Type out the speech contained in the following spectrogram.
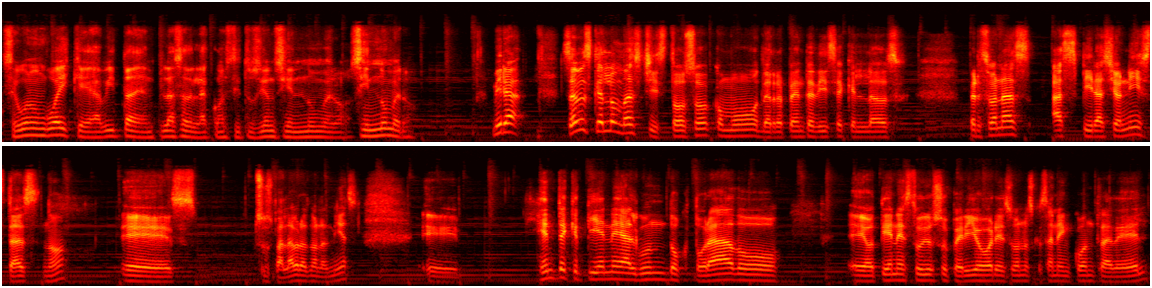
según un güey que habita en Plaza de la Constitución sin número, sin número. Mira, ¿sabes qué es lo más chistoso? Como de repente dice que las personas aspiracionistas, ¿no? sus palabras, no las mías. Eh, gente que tiene algún doctorado eh, o tiene estudios superiores son los que están en contra de él.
